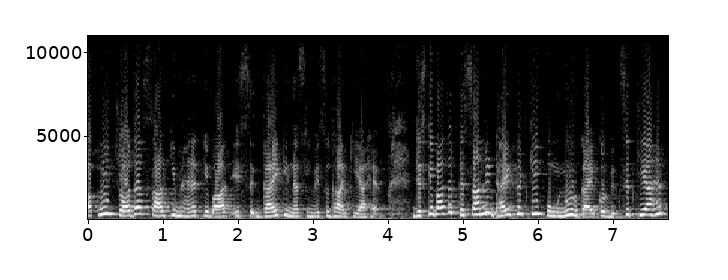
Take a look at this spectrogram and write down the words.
अपनी 14 साल की मेहनत के बाद इस गाय की नस्ल में सुधार किया है, जिसके बाद अब किसान ने ढाई फीट की पुंगनूर गाय को विकसित किया है,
